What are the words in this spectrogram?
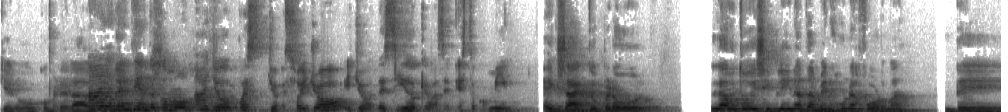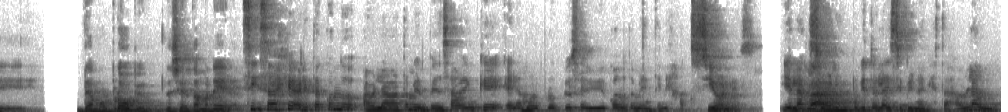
quiero comer helado. Ah, ya te Netflix". entiendo, como, ah, yo, pues yo soy yo y yo decido que va a hacer esto conmigo. Exacto, pero la autodisciplina también es una forma de, de amor propio, de cierta manera. Sí, sabes que ahorita cuando hablaba también pensaba en que el amor propio se vive cuando también tienes acciones. Y la acción Claro. es un poquito la disciplina que estás hablando.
